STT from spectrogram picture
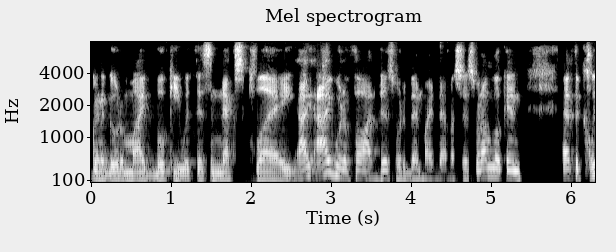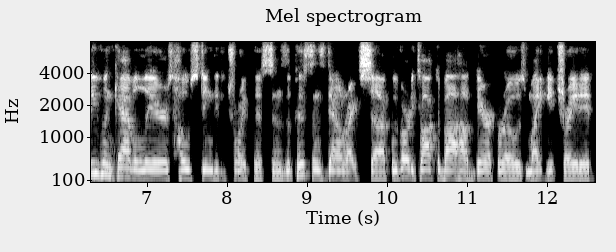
Going to go to my bookie with this next play. I, I would have thought this would have been my nemesis. When I'm looking at the Cleveland Cavaliers hosting the Detroit Pistons, the Pistons downright suck. We've already talked about how Derrick Rose might get traded.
